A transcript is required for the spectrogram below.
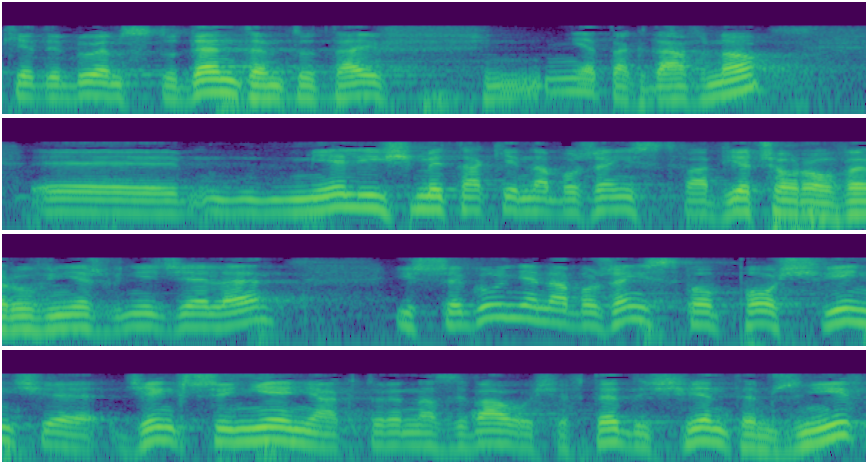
kiedy byłem studentem tutaj, nie tak dawno, e, mieliśmy takie nabożeństwa wieczorowe również w niedzielę i szczególnie nabożeństwo po święcie dziękczynienia, które nazywało się wtedy świętem żniw,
